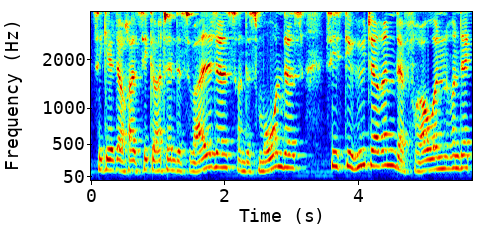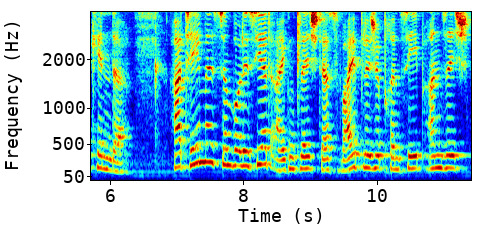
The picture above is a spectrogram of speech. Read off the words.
Sie gilt auch als die Göttin des Waldes und des Mondes. Sie ist die Hüterin der Frauen und der Kinder. Artemis symbolisiert eigentlich das weibliche Prinzip an sich.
